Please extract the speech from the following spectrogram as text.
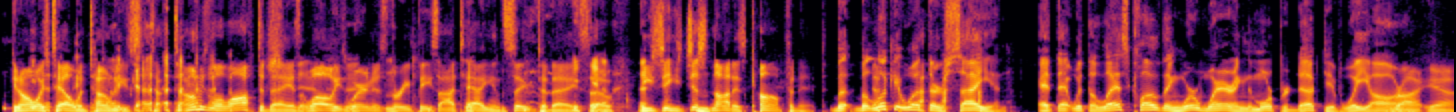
You can always tell when oh, Tony's t- Tony's a little off today. It's like, well, he's wearing his mm. three piece Italian suit today, so he's he's just mm. not as confident. But but look at what they're saying. At that with the less clothing we're wearing, the more productive we are. Right? Yeah.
